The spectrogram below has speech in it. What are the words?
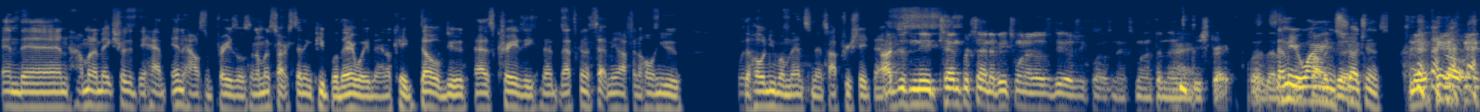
and then I'm gonna make sure that they have in-house appraisals, and I'm gonna start sending people their way, man. Okay, dope, dude. That's crazy. That that's gonna set me off in a whole new, with a whole new momentum. So I appreciate that. I just need ten percent of each one of those deals you close next month, and then right. be straight. Well, Send me your wiring instructions. so,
